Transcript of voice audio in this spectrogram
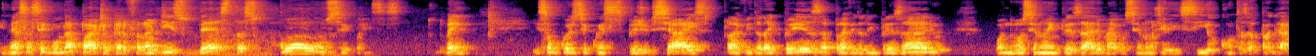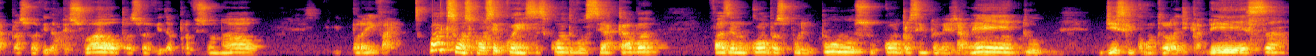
E nessa segunda parte eu quero falar disso, destas consequências. Tudo bem? E são consequências prejudiciais para a vida da empresa, para a vida do empresário. Quando você não é empresário, mas você não gerencia contas a pagar para sua vida pessoal, para sua vida profissional, e por aí vai. Quais são as consequências quando você acaba fazendo compras por impulso, compras sem planejamento, diz que controla de cabeça,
